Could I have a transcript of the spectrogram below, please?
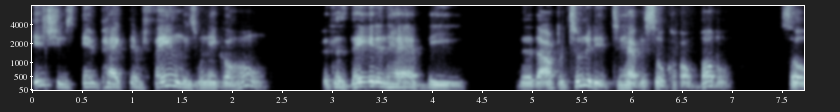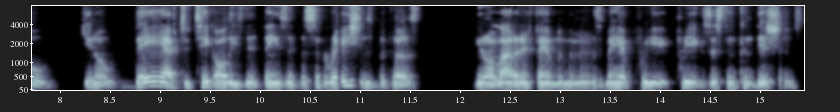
issues impact their families when they go home because they didn't have the the, the opportunity to have a so-called bubble. So you know, they have to take all these things into considerations because, you know, a lot of their family members may have pre pre-existing conditions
